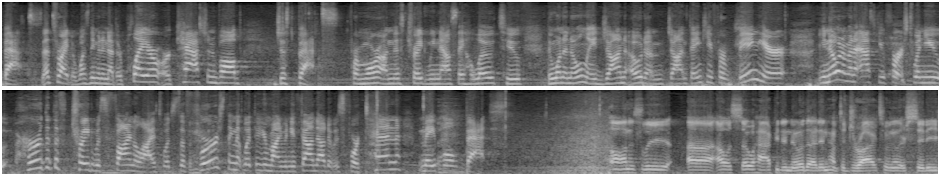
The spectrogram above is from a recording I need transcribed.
bats. That's right, it wasn't even another player or cash involved, just bats. For more on this trade, we now say hello to the one and only John Odom. John, thank you for being here. You know what I'm going to ask you first. When you heard that the trade was finalized, what's the first thing that went through your mind when you found out it was for 10 maple bats? Honestly, uh, I was so happy to know that I didn't have to drive to another city.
